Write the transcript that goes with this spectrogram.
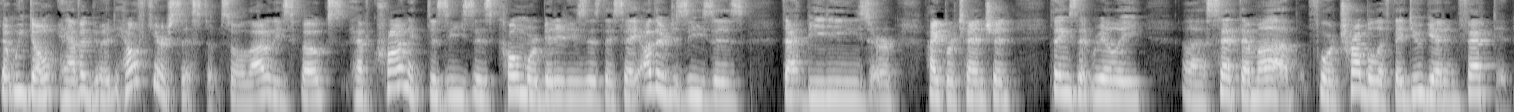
that we don't have a good healthcare system. So a lot of these folks have chronic diseases, comorbidities, as they say, other diseases, diabetes or hypertension, things that really uh, set them up for trouble if they do get infected.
